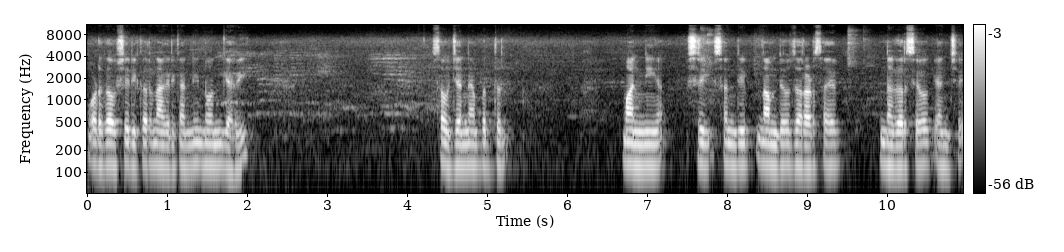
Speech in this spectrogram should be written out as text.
वडगाव शेरीकर नागरिकांनी नोंद घ्यावी. सौजन्याबद्दल माननीय श्री संदीप नामदेव जराडसाहेब नगरसेवक यांचे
